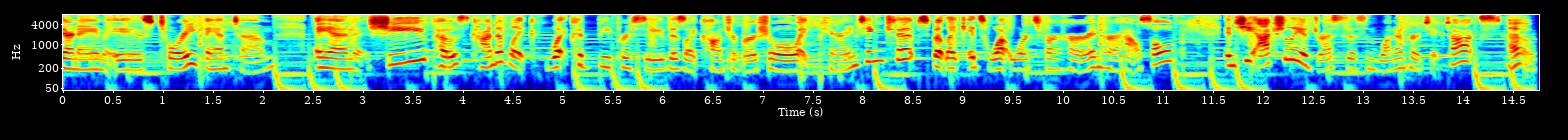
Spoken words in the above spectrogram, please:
Their name is Tori Phantom, and she posts kind of like what could be perceived as like controversial, like parenting tips, but like it's what works for her and her household. And she actually addressed this in one of her TikToks. Oh,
